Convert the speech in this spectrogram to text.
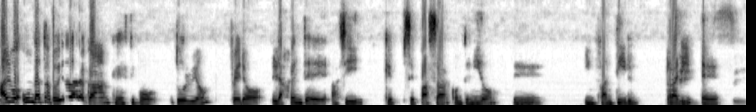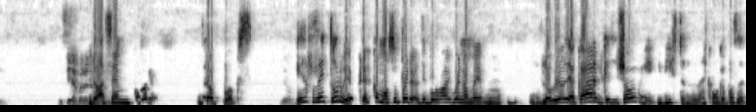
algo, un dato que voy a dar acá, que es tipo turbio, pero la gente así que se pasa contenido eh, infantil, rari, Sí, eh, sí. Y sí, la palabra lo hacen por Dropbox. Que es re turbio, pero es como súper, tipo, ay, bueno, me, mm, lo veo de acá, qué sé yo, y, y listo. Es como que pasa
